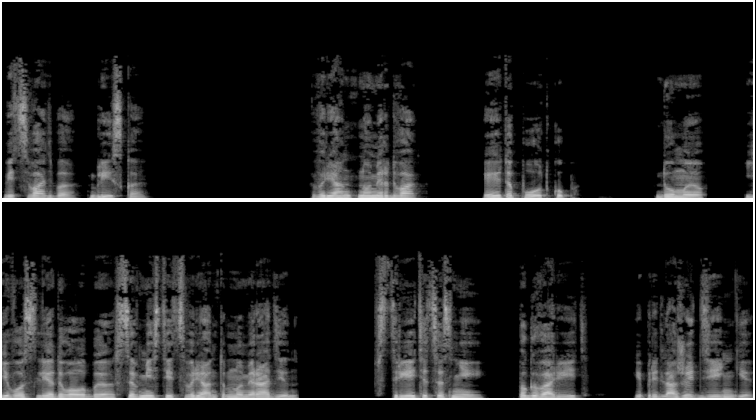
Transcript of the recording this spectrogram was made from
Ведь свадьба близко. Вариант номер два – это подкуп. Думаю, его следовало бы совместить с вариантом номер один. Встретиться с ней, поговорить и предложить деньги.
